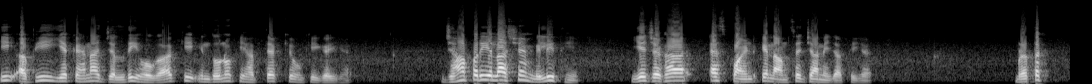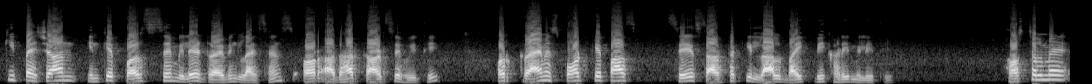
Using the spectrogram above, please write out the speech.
कि अभी यह कहना जल्दी होगा कि इन दोनों की हत्या क्यों की गई है। जहाँ पर ये लाशें मिली थीं, ये जगह एस पॉइंट के नाम से जानी जाती है। मृतक की पहचान इनके पर्स से मिले ड्राइविंग लाइसेंस और आधार कार्ड से हुई थी और क्राइम स्पॉट के पास से सार्थक की लाल बाइक भी खड़ी मिली थी। हॉस्टल में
